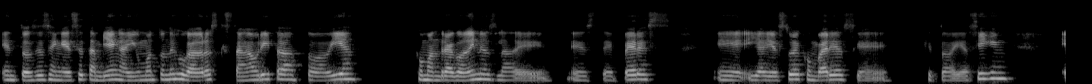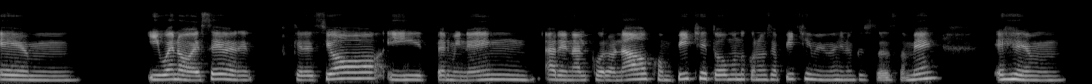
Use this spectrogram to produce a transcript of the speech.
Entonces en ese también hay un montón de jugadoras que están ahorita todavía, como Andrea Godínez, la de este, Pérez, eh, y ahí estuve con varias que, que todavía siguen. Em, y bueno, ese creció y terminé en Arenal Coronado con Pichi, todo el mundo conoce a Pichi, me imagino que ustedes también. Em,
